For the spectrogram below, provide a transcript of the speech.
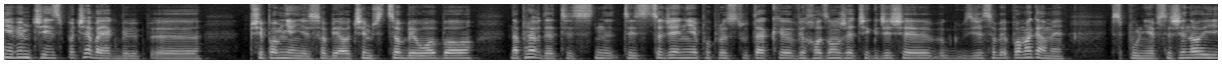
nie wiem, czy jest potrzeba jakby e, przypomnienie sobie o czymś, co było, bo naprawdę to jest, to jest codziennie po prostu tak e, wychodzą rzeczy, gdzie, się, gdzie sobie pomagamy wspólnie, w sensie no i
